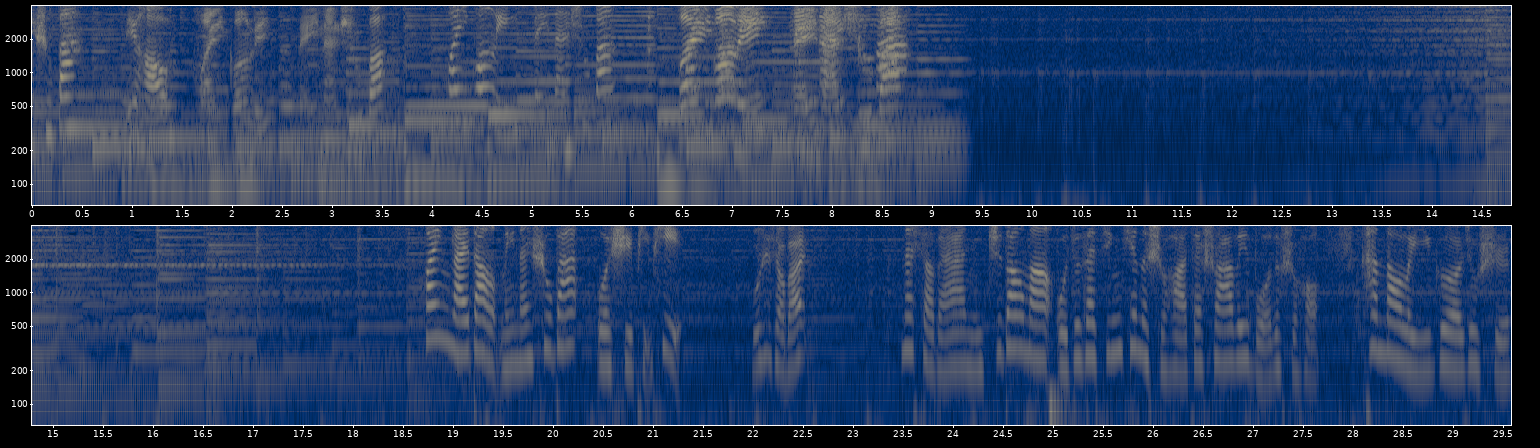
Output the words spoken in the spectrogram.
南书吧。你好，欢迎光临梅南书吧，欢迎光临梅南书吧。欢迎光临梅南书吧。欢迎来到梅南书吧，我是皮皮。我是小白，那小白啊，你知道吗？我就在今天的时候啊，在刷微博的时候，看到了一个就是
